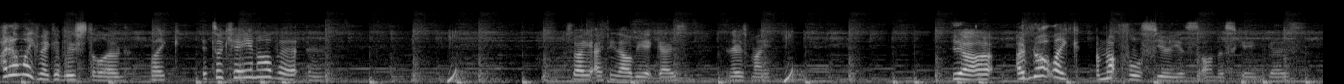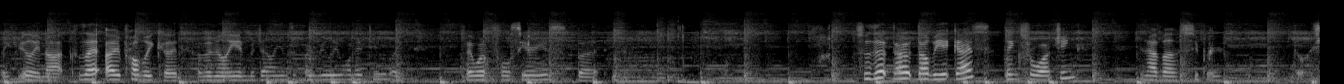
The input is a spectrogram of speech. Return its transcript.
I don't like Mega Boost alone. Like, it's okay and all, but. Eh. So I, I think that'll be it, guys. And there's my. Yeah, I'm not like I'm not full serious on this game, guys. Really not, because I, I probably could have a million medallions if I really wanted to, like if I went full serious, but so that, that that'll be it guys. Thanks for watching and have a super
